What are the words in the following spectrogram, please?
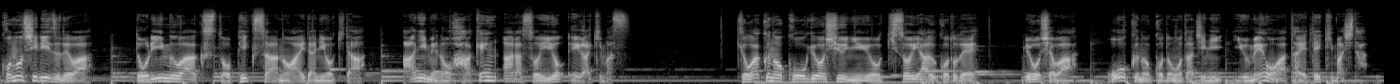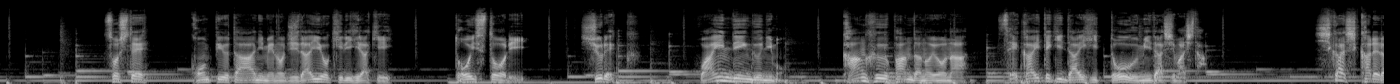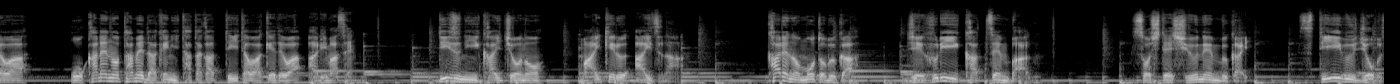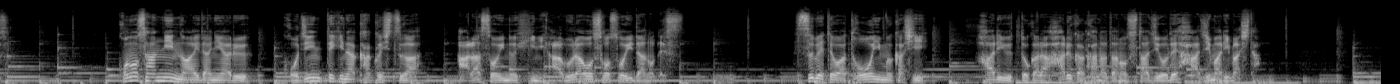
このシリーズではドリームワークスとピクサーの間に起きたアニメの覇権争いを描きます。巨額の興行収入を競い合うことで両者は多くの子供たちに夢を与えてきました。そしてコンピューターアニメの時代を切り開きトイ・ストーリーシュレックファインディング・ニモカンフーパンダのような世界的大ヒットを生み出しました。しかし彼らはお金のためだけに戦っていたわけではありません。ディズニー会長のマイケル・アイズナー、彼の元部下、ジェフリー・カッツェンバーグ、そして執念深いスティーブ・ジョブズ。この3人の間にある個人的な確執が争いの火に油を注いだのです。すべては遠い昔、ハリウッドから遥か彼方のスタジオで始まりました。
